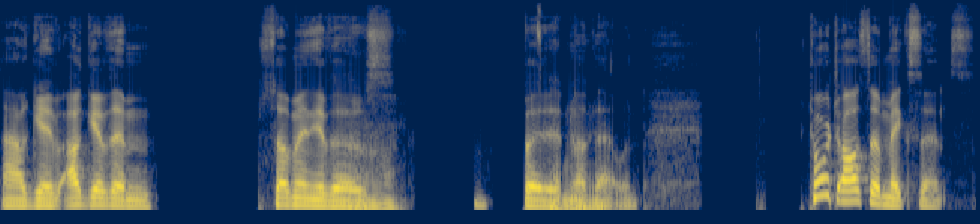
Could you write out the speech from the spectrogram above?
I'll give I'll give them so many of those. But I have no not idea. that one. Torch also makes sense.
